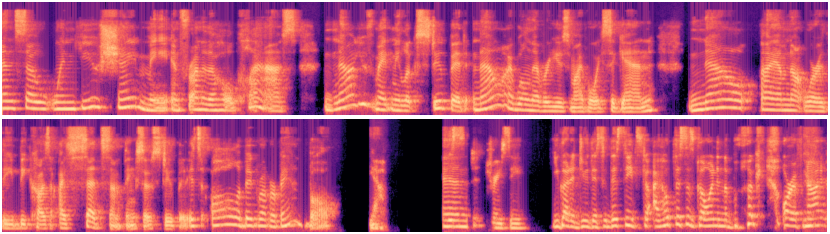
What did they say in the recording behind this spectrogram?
And so when you shame me in front of the whole class, now you've made me look stupid. Now I will never use my voice again. Now I am not worthy because I said something so stupid. It's all a big rubber band ball. Yeah. And Tracy, you got to do this. This needs to, I hope this is going in the book, or if not,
